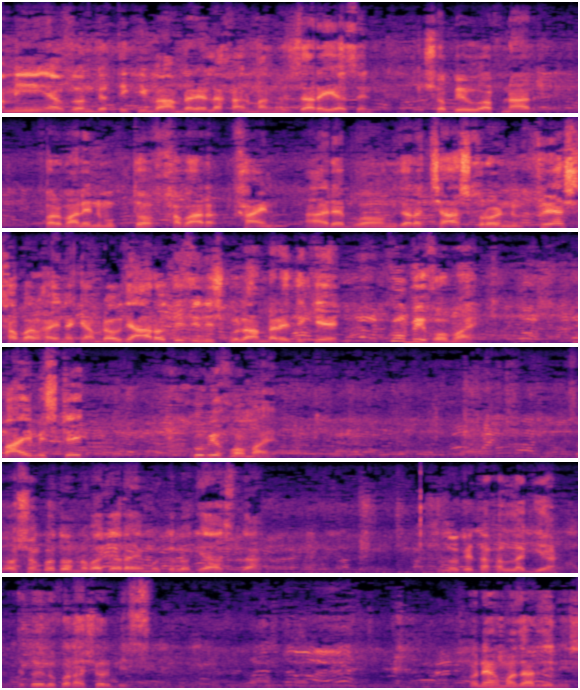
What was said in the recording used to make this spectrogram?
আমি একজন ব্যক্তি কিংবা আমরা এলাকার মানুষ যারাই আছেন, সবেও আপনার ফরমালিন মুক্ত খাবার খাইন, আর এবং যারা চাষ করেন ফ্রেশ খাবার খাই নাকি আমরা ওই যে আরতি জিনিসগুলো আমরা এদিকে খুবই কমায় বাই মিস্টেক খুবই কমায় অসংখ্য ধন্যবাদ যারা এই মধ্যে লগে আসলা। লগে থাকার লাগিয়া এত হইল করা সর্ভিস অনেক মজার জিনিস।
